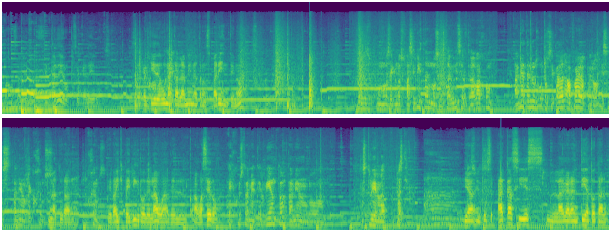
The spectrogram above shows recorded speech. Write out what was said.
Vamos a ver, secadero, secadero. Se requiere una calamina transparente, ¿no? Nos facilita, nos estabiliza el trabajo. También tenemos otro secador afuera, pero ese es- también lo recogemos. Natural. Recogemos. Pero hay peligro del agua, del aguacero. Es justamente el viento también lo destruye la plástica. Ya, entonces acá sí es la garantía total.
